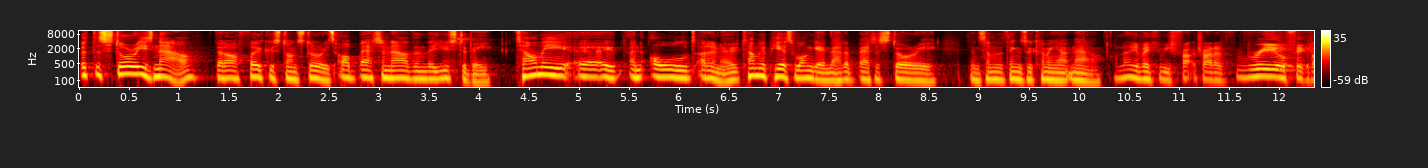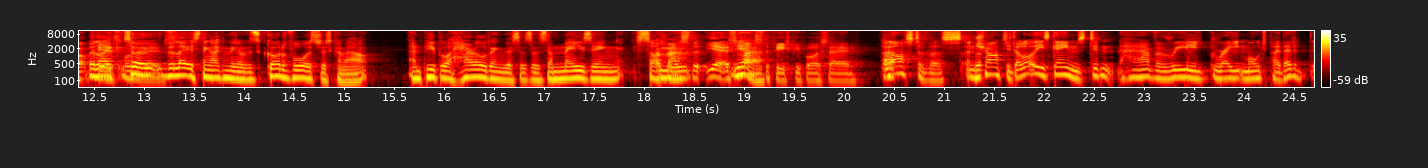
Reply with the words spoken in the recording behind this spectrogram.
But the stories now that are focused on stories are better now than they used to be. Tell me uh, an old, I don't know, tell me a PS1 game that had a better story than some of the things that are coming out now. I know you're making me f- trying to real think about But like, PS1 so games. the latest thing I can think of is God of War has just come out, and people are heralding this as this amazing, a subtle. master, yeah, it's a Yeah. masterpiece, people are saying. The Last of Us, Uncharted, a lot of these games didn't have a really great multiplayer, they did,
